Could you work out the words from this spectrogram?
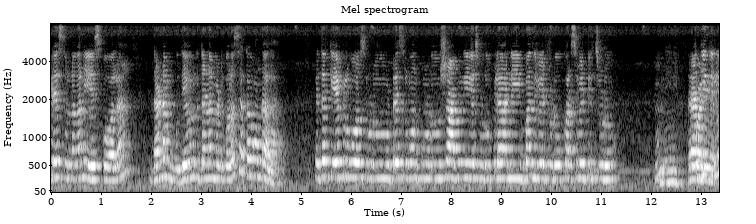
డ్రెస్ ఉన్నా కానీ వేసుకోవాలా? దండం దేవునికి దండం పెట్టుకోవాలా? చక్కగా ఉండాలా? పెద్ద కేకులు కోసుడు డ్రెస్సులు కొనుక్కుడు షాపింగ్ చేసుడు పిల్లగాన్ని ఇబ్బంది పెట్టుడు ఖర్చు పెట్టించుడు. రంజిత్ను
